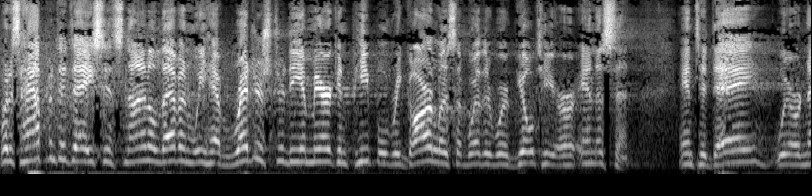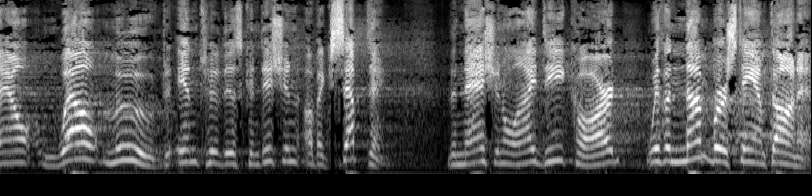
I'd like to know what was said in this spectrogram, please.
What has happened today since 9 11, we have registered the American people regardless of whether we're guilty or innocent. And today, we are now well moved into this condition of accepting the national ID card with a number stamped on it.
